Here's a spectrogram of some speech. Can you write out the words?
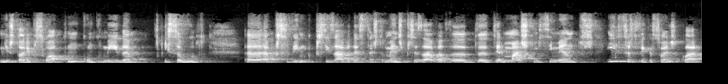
minha história pessoal com, com comida e saúde, uh, apercebi-me que precisava desses instrumentos, precisava de, de ter mais conhecimentos e certificações, claro,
